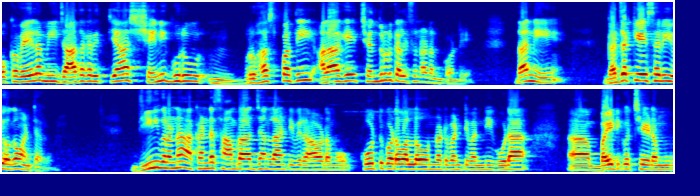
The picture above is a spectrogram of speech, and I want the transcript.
ఒకవేళ మీ జాతకరీత్యా శని గురువు బృహస్పతి అలాగే చంద్రుడు కలిసి ఉన్నాడు అనుకోండి దాన్ని గజకేసరి యోగం అంటారు. దీని వలన అఖండ సామ్రాజ్యం లాంటివి రావడము కోర్టు గొడవల్లో ఉన్నటువంటివన్నీ కూడా బయటికి వచ్చేయడము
